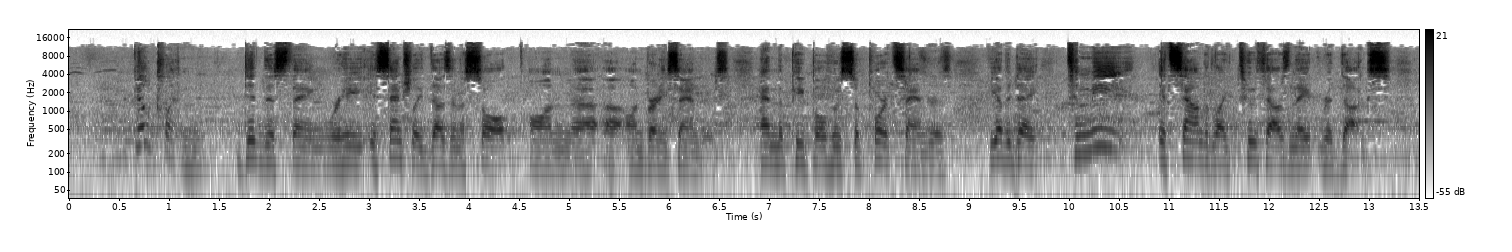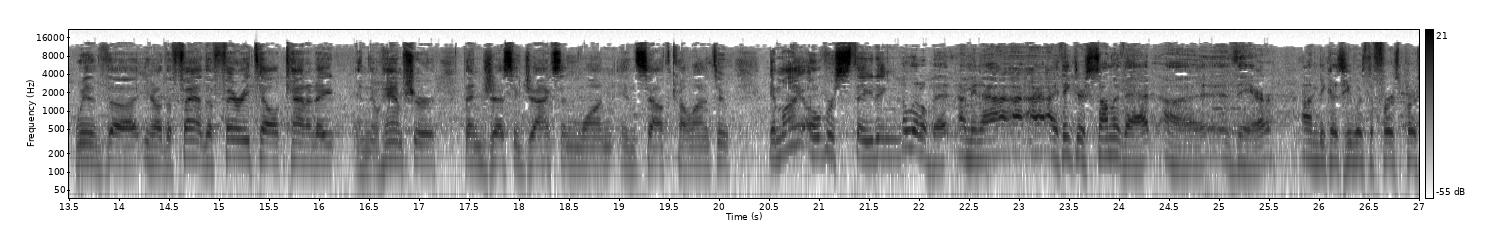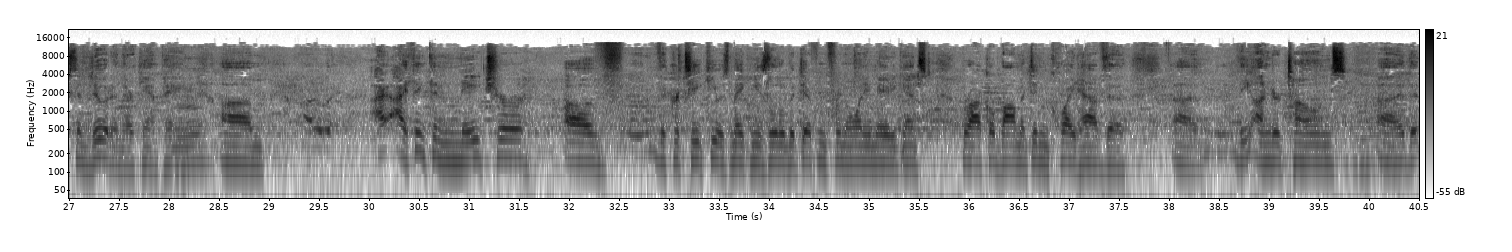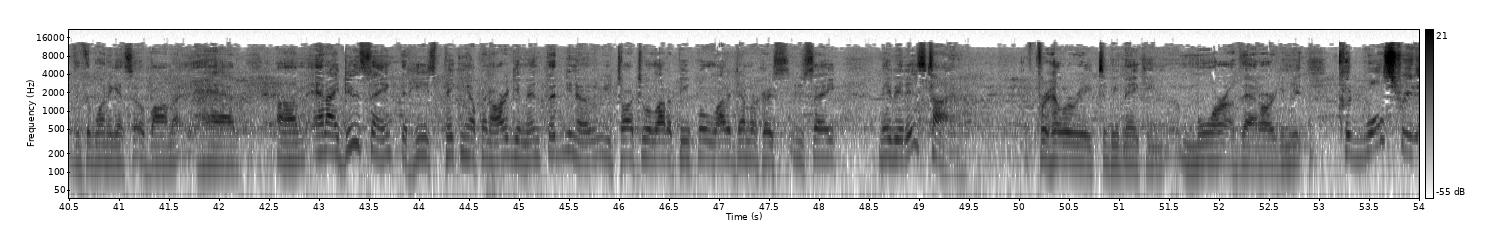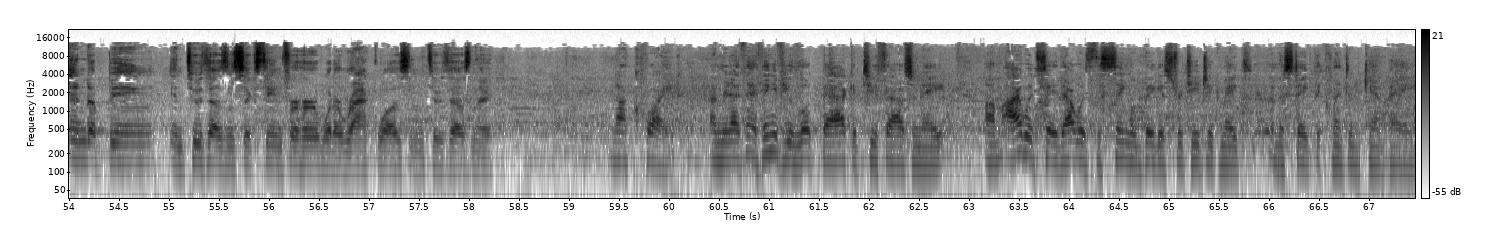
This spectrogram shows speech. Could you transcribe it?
Bill Clinton did this thing where he essentially does an assault on uh, uh, on Bernie Sanders and the people who support Sanders the other day. To me, it sounded like 2008 Redux. With uh, you know the fa- the fairy tale candidate in New Hampshire, then Jesse Jackson won in South Carolina too. Am I overstating? A little bit. I mean, I, I, I think there's some of that uh, there um, because he was the first person to do it in their campaign. Um, I, I think the nature of the critique he was making is a little bit different from the one he made against Barack Obama. It didn't quite have the uh, the undertones uh, that, that the one against Obama had. Um, and I do think that he's picking up an argument that, you know, you talk to a lot of people, a lot of Democrats who say maybe it is time for Hillary to be making more of that argument. Could Wall Street end up being in 2016 for her what Iraq was in 2008? Not quite. I mean, I, th- I think if you look back at 2008, um, I would say that was the single biggest strategic make- mistake the Clinton campaign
